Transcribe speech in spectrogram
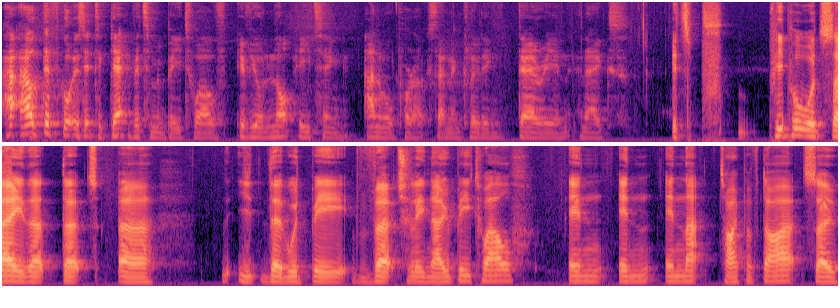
How, how difficult is it to get vitamin B12 if you're not eating animal products, then including dairy and, and eggs? It's people would say that that uh, you, there would be virtually no B12 in in in that type of diet. So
